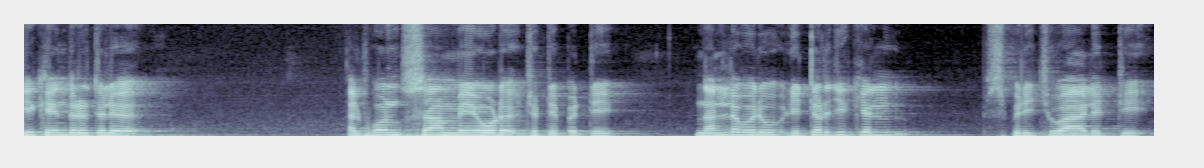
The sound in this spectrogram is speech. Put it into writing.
ഈ കേന്ദ്രത്തിൽ അൽഫോൻസാമ്മയോട് ചുറ്റിപ്പറ്റി നല്ല ഒരു ലിറ്റർജിക്കൽ സ്പിരിച്വാലിറ്റി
